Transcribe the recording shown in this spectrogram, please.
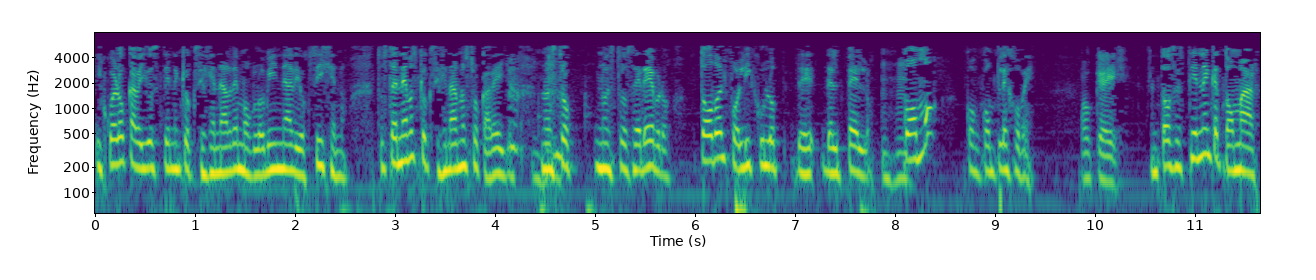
el cuero cabelludo se tiene que oxigenar de hemoglobina, de oxígeno. Entonces tenemos que oxigenar nuestro cabello, nuestro, nuestro cerebro, todo el folículo de- del pelo. Ujú. ¿Cómo? Con complejo B. Ok. Entonces tienen que tomar.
